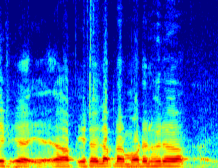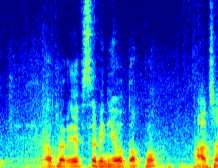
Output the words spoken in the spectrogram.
এফ এটা হলো আপনার মডেল হলো আপনার এফ সেভেন ইউ অপো আচ্ছা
